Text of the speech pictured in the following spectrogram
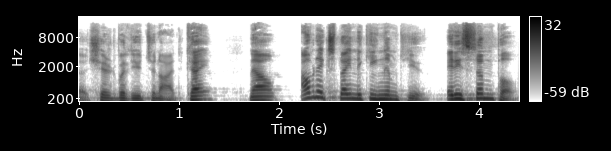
uh, share it with you tonight. Okay? Now, I want to explain the kingdom to you. It is simple.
